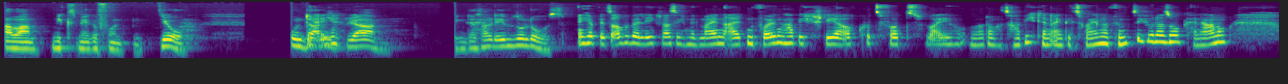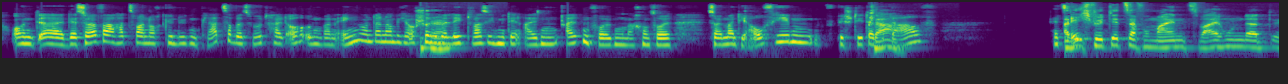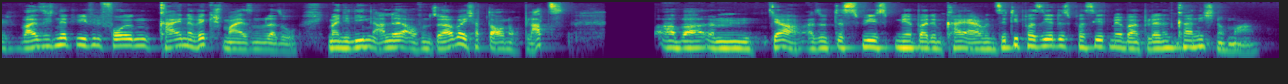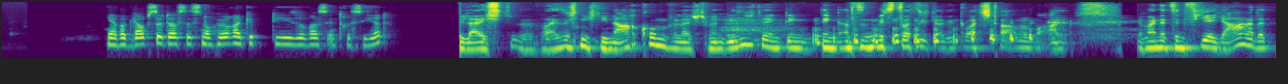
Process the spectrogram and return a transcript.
aber nichts mehr gefunden. Jo. Und Ja, dann, ich- ja, ging das halt eben so los. Ich habe jetzt auch überlegt, was ich mit meinen alten Folgen habe. Ich stehe ja auch kurz vor zwei, warte, was habe ich denn eigentlich? 250 oder so? Keine Ahnung. Und äh, der Surfer hat zwar noch genügend Platz, aber es wird halt auch irgendwann eng. Und dann habe ich auch schon Okay. überlegt, was ich mit den alten, alten Folgen machen soll. Soll man die aufheben? Besteht da Klar. Bedarf? Jetzt also ich würde jetzt ja von meinen 200, weiß ich nicht wie viel Folgen, keine wegschmeißen oder so. Ich meine, die liegen alle auf dem Server, ich habe da auch noch Platz. Aber ähm, ja, also das, wie es mir bei dem Kai Iron City passiert ist, passiert mir bei Planet Kai nicht nochmal. Ja, aber glaubst du, dass es noch Hörer gibt, die sowas interessiert? Vielleicht, äh, weiß ich nicht, die nachkommen, vielleicht hören die sich den, den, den ganzen Mist, was ich da gequatscht habe, mal an. Ich meine, jetzt sind vier Jahre, das,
